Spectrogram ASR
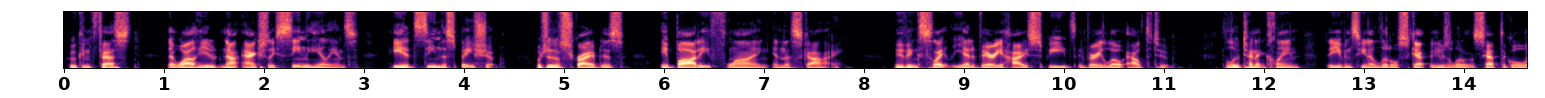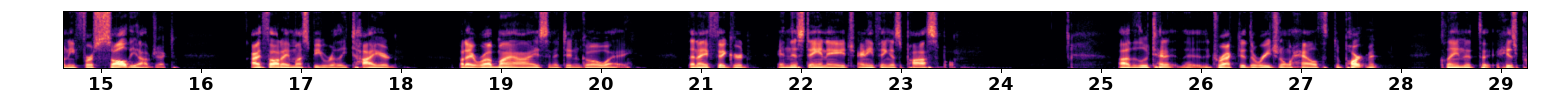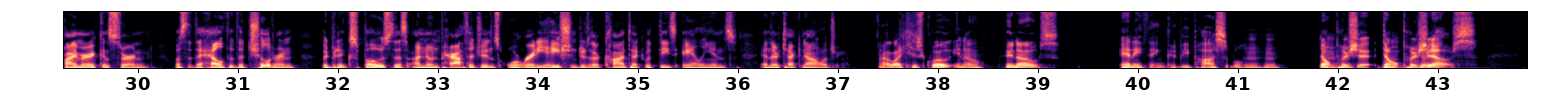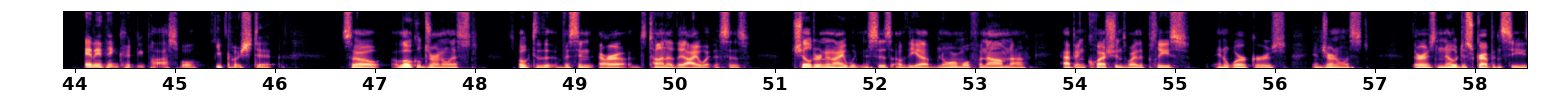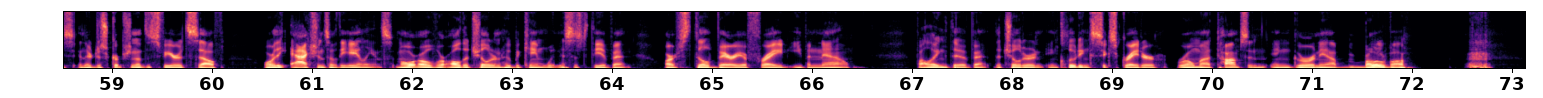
who confessed that while he had not actually seen the aliens, he had seen the spaceship, which is described as a body flying in the sky, moving slightly at very high speeds and very low altitude. The lieutenant claimed he even seen a little he was a little skeptical when he first saw the object. I thought I must be really tired, but I rubbed my eyes and it didn't go away. Then I figured, in this day and age, anything is possible. Uh, the lieutenant directed the regional health department claimed that the, his primary concern was that the health of the children who had been exposed to this unknown pathogens or radiation due to their contact with these aliens and their technology. I like his quote. You know, who knows? Anything could be possible. Mm-hmm. Don't push it. Don't push Who it. Who knows? Anything could be possible. He pushed it. So, a local journalist spoke to the vicin- or a ton of the eyewitnesses. Children and eyewitnesses of the abnormal phenomena have been questioned by the police and workers and journalists. There is no discrepancies in their description of the sphere itself or the actions of the aliens. Moreover, all the children who became witnesses to the event are still very afraid even now. Following the event, the children, including sixth grader Roma Thompson and Gurnia Bolva,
